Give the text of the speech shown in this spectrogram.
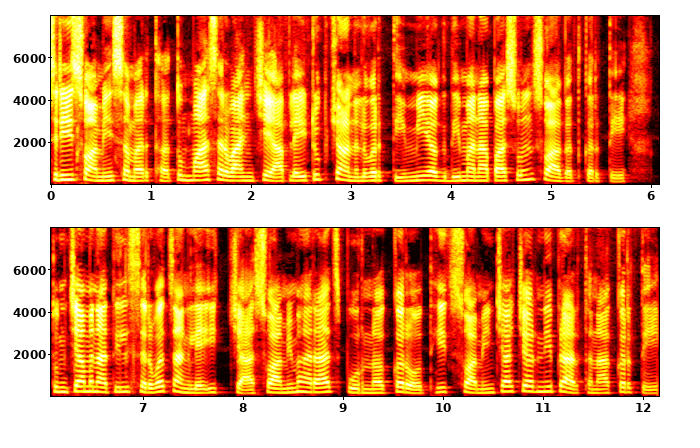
श्री स्वामी समर्थ. तुम्हा सर्वांचे आपल्या यूट्यूब चॅनलवरती मी अगदी मनापासून स्वागत करते. तुमच्या मनातील सर्व चांगल्या इच्छा स्वामी महाराज पूर्ण करोत हीच स्वामींच्या चरणी प्रार्थना करते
